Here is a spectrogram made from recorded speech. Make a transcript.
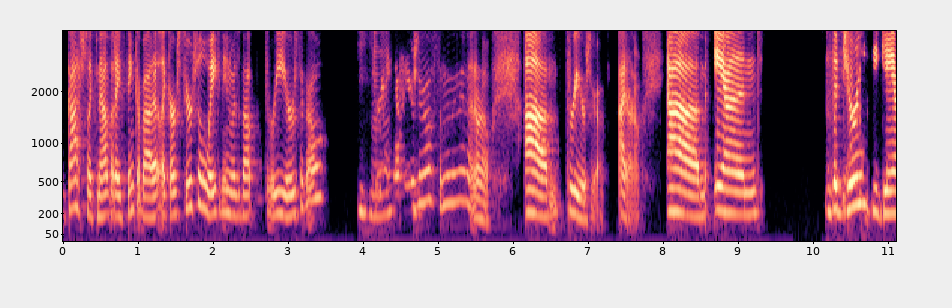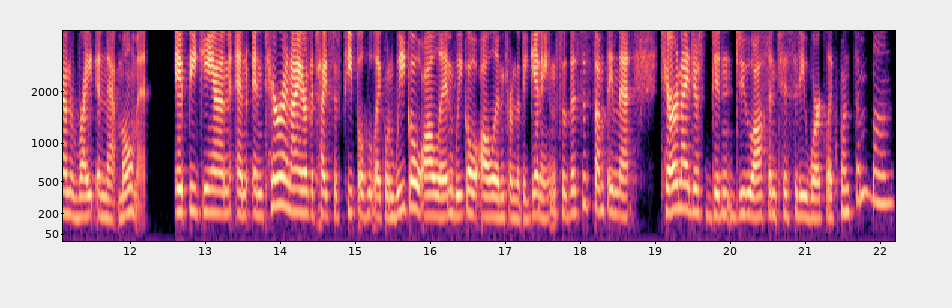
gosh, like now that I think about it, like our spiritual awakening was about three years ago. Mm-hmm. Three and a half years ago, something like that. I don't know. Um, three years ago. I don't know. Um, and the journey began right in that moment it began and and Tara and I are the types of people who like when we go all in, we go all in from the beginning. So this is something that Tara and I just didn't do authenticity work like once a month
